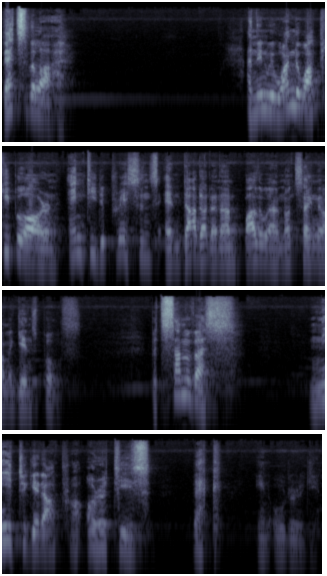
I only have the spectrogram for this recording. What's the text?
That's the lie. And then we wonder why people are on antidepressants and da da da. And by the way, I'm not saying that I'm against pills. But some of us need to get our priorities back in order again.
